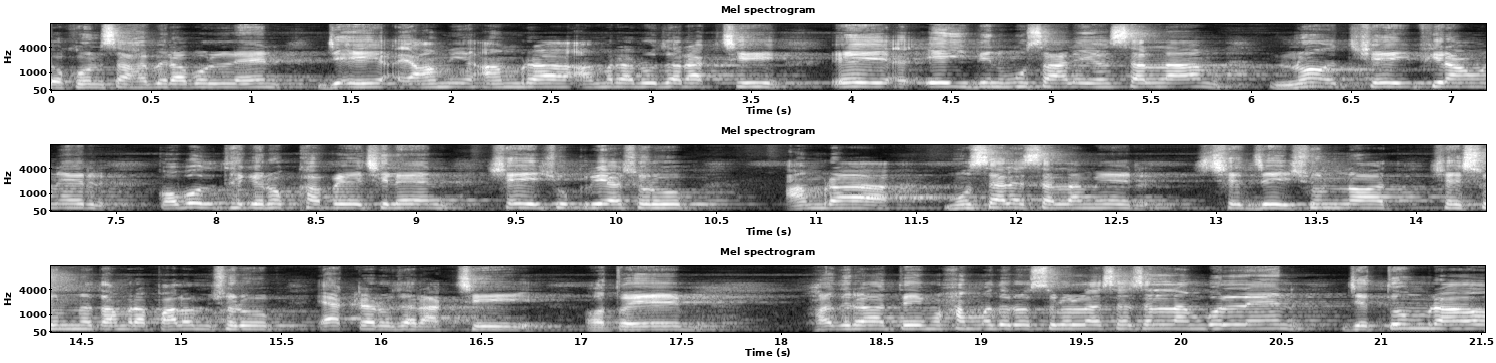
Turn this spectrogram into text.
তখন সাহাবিরা বললেন যে আমি, আমরা আমরা রোজা রাখছি, এই এই দিন মুসা আলি সাল্লাম ন, সেই ফিরাউনের কবল থেকে রক্ষা পেয়েছিলেন, সেই শুক্রিয়া স্বরূপ আমরা মুসা আলাই সাল্লামের সে, যেই সুন্নত, সেই সুন্নত আমরা পালন স্বরূপ একটা রোজা রাখছি। অতএব হজরতে মোহাম্মদ রসুল্লাহ সাল্লাম বললেন যে, তোমরাও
